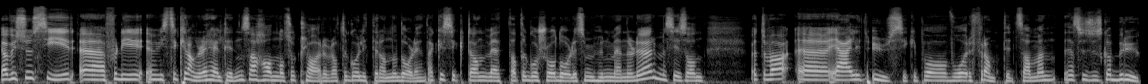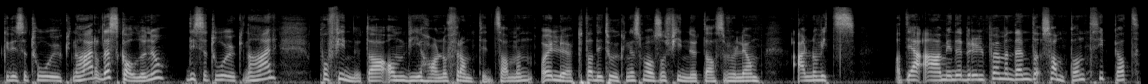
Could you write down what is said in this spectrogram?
Ja, hvis hun sier, eh, fordi Hvis de krangler hele tiden, så er han også klar over at det går litt dårlig. Det er ikke sikkert han vet at det går så dårlig som hun mener det gjør, men sier sånn Vet du hva, eh, jeg er litt usikker på vår framtid sammen. Jeg syns vi skal bruke disse to ukene her, og det skal hun jo, disse to ukene her, på å finne ut av om vi har noe framtid sammen. Og i løpet av de to ukene så må jeg også finne ut da selvfølgelig om er det noe vits at jeg er med i det bryllupet, men den samtalen tipper jeg at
